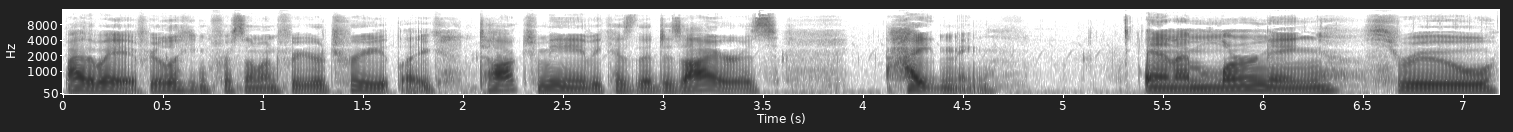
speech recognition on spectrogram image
by the way, if you're looking for someone for your treat, like talk to me because the desire is heightening. And I'm learning through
